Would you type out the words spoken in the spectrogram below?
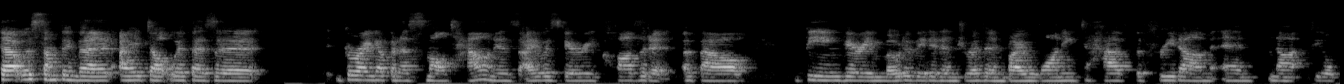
that was something that i dealt with as a growing up in a small town is I was very closeted about being very motivated and driven by wanting to have the freedom and not feel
